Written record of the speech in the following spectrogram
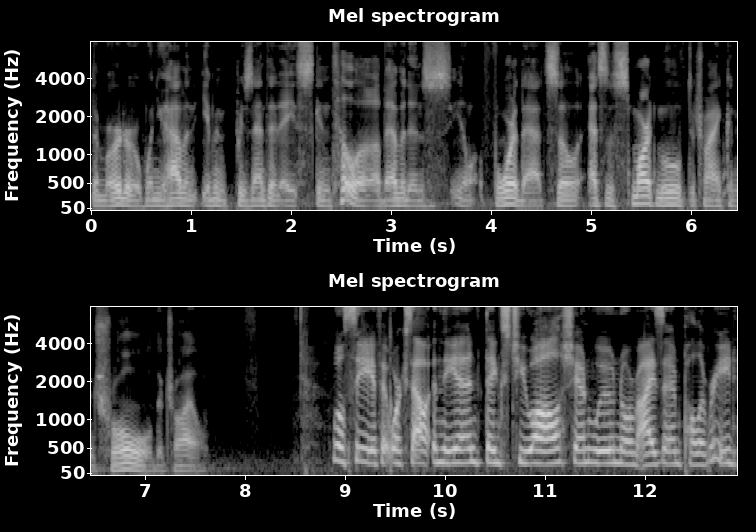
the murder when you haven't even presented a scintilla of evidence, you know, for that. So that's a smart move to try and control the trial. We'll see if it works out in the end. Thanks to you all, Shan Wu, Norm Eisen, Paula Reid.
